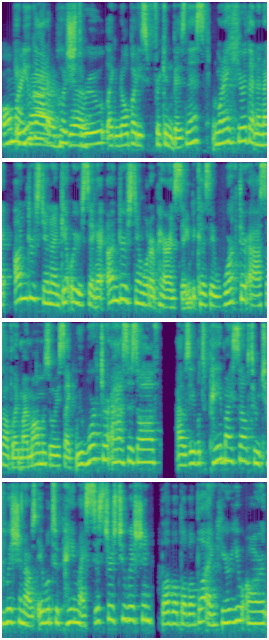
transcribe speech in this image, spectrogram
Oh my and you God, gotta push yeah. through like nobody's freaking business. When I hear that and I understand, and I get what you're saying. I understand what our parents saying because they worked their ass off. Like my mom was always like, we worked our asses off. I was able to pay myself through tuition. I was able to pay my sister's tuition, blah, blah, blah, blah, blah. And here you are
